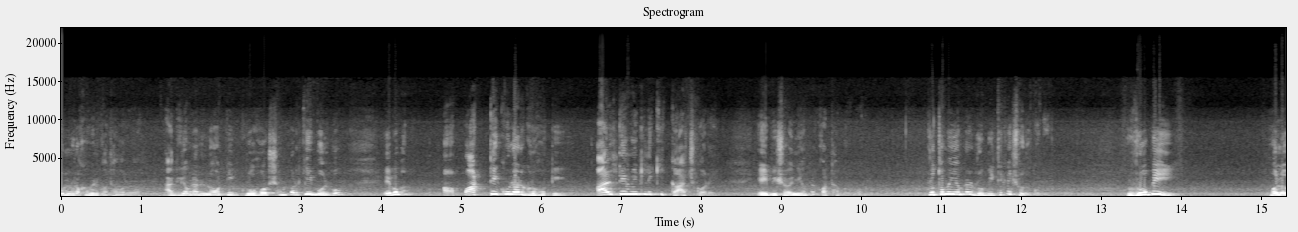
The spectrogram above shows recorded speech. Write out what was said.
অন্য রকমের কথা বলব। আজকে আমরা নটি গ্রহর সম্পর্কেই বলব এবং পার্টিকুলার গ্রহটি আলটিমেটলি কি কাজ করে, এই বিষয় নিয়ে আমরা কথা বলব। প্রথমেই আমরা রবি থেকে শুরু করি। রবি হলো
